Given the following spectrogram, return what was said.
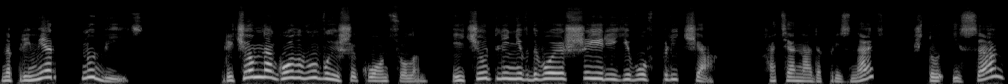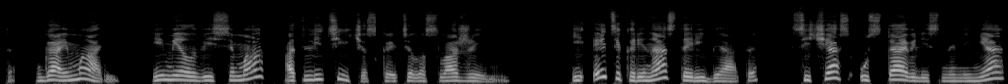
например, нубиец. Причем на голову выше консула и чуть ли не вдвое шире его в плечах. Хотя надо признать, что и Санта, Гай Марий, имел весьма атлетическое телосложение. И эти коренастые ребята сейчас уставились на меня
